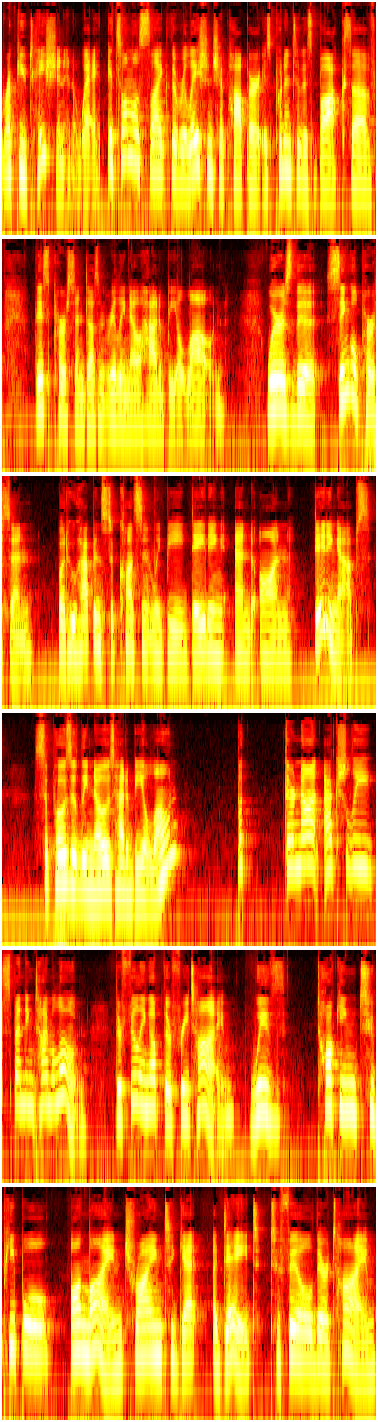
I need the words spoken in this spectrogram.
reputation in a way. It's almost like the relationship hopper is put into this box of this person doesn't really know how to be alone. Whereas the single person, but who happens to constantly be dating and on dating apps, supposedly knows how to be alone they're not actually spending time alone. They're filling up their free time with talking to people online, trying to get a date to fill their time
